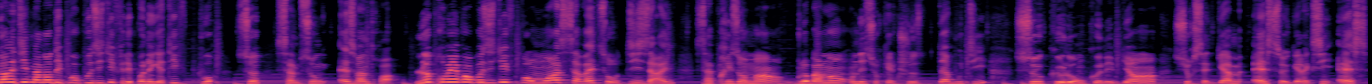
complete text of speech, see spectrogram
Qu'en est-il maintenant des points positifs et des points négatifs pour ce Samsung S23? Le premier point positif pour moi, ça va être son design, sa prise en main. Globalement, on est sur quelque chose d'abouti, ce que l'on connaît bien hein, sur cette gamme S Galaxy S.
